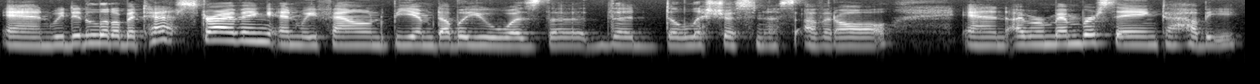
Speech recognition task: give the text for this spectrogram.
And we did a little bit test driving and we found BMW was the the deliciousness of it all. And I remember saying to hubby,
